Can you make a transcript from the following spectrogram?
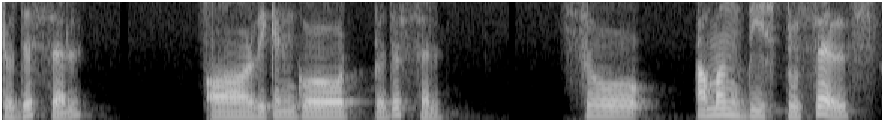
to this cell or we can go to this cell. So among these two cells,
